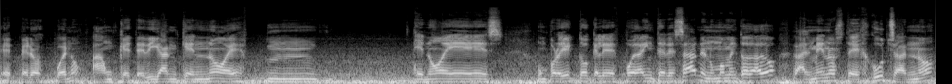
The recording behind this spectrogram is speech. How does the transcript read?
eh, pero bueno, aunque te digan que no es... Mmm, que no es un proyecto que les pueda interesar en un momento dado, al menos te escuchan, ¿no?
